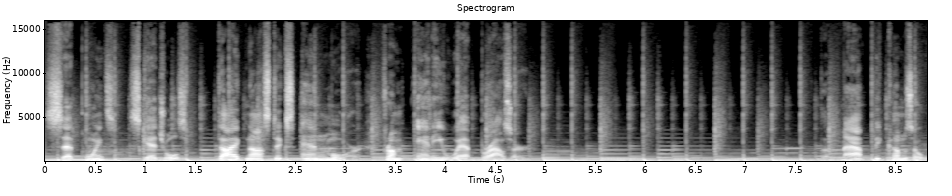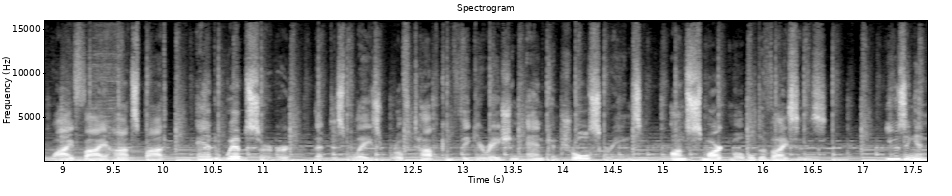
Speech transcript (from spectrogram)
set points, schedules, diagnostics, and more from any web browser. Map becomes a Wi-Fi hotspot and web server that displays rooftop configuration and control screens on smart mobile devices. Using an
